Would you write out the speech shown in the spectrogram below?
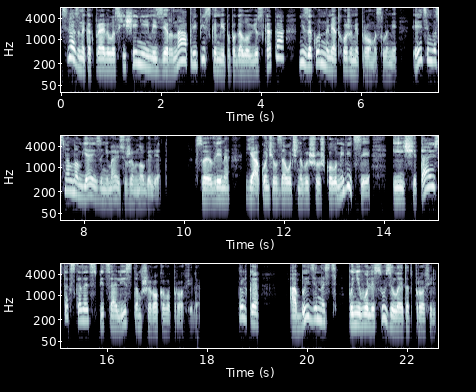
связаны, как правило, с хищениями зерна, приписками по поголовью скота, незаконными отхожими промыслами. Этим в основном я и занимаюсь уже много лет. В свое время я окончил заочно высшую школу милиции и считаюсь, так сказать, специалистом широкого профиля. Только обыденность поневоле сузила этот профиль.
